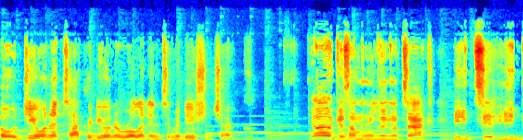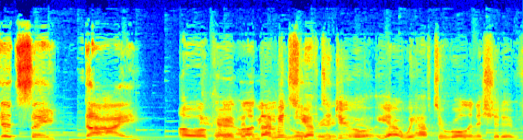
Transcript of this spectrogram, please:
Oh, do you want to attack or do you want to roll an intimidation check? Yeah, I guess I'm rolling attack. He t- he did say die. Oh, okay. Okay, uh, that means you have for to do. initiative. Yeah, we have to roll initiative.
